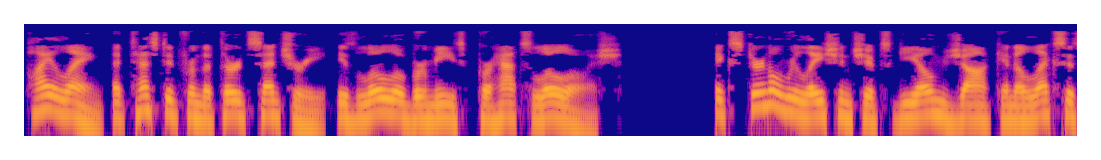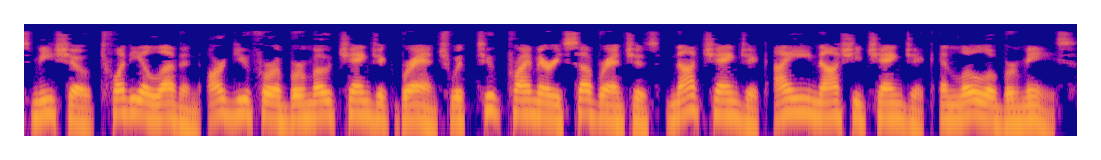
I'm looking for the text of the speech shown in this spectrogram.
Hai Lang, attested from the 3rd century, is Lolo-Burmese, perhaps Loloish. External relationships Guillaume Jacques and Alexis Michaud 2011 argue for a Burmo-Qiangic branch with two primary subbranches, Na Qiangic i.e. Nashi Qiangic and Lolo-Burmese.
